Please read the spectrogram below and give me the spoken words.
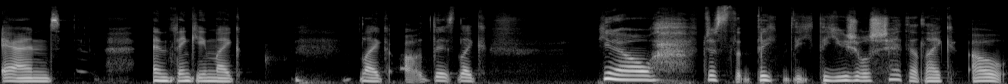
and and thinking like like oh this like you know just the the, the, the usual shit that like oh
